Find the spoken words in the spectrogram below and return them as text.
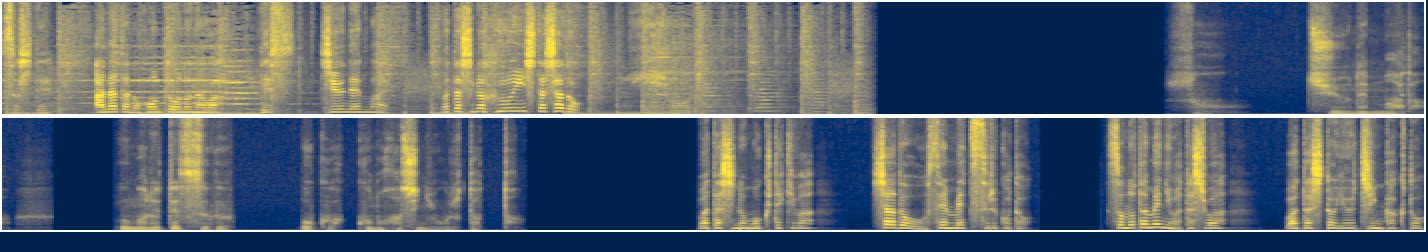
そしてあなたの本当の名はです。10年前私が封印したシャドウ。シャドウ。そう。10年前だ生まれてすぐ僕はこの橋に降り立った。私の目的はシャドウを殲滅すること。そのために私は私という人格と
